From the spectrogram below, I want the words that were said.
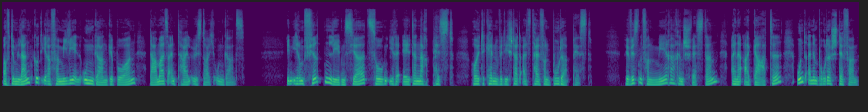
auf dem Landgut ihrer Familie in Ungarn geboren, damals ein Teil Österreich-Ungarns. In ihrem vierten Lebensjahr zogen ihre Eltern nach Pest. Heute kennen wir die Stadt als Teil von Budapest. Wir wissen von mehreren Schwestern, einer Agathe und einem Bruder Stefan.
